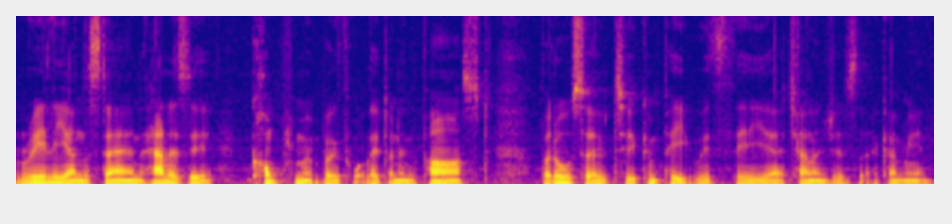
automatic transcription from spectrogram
really understand how does it complement both what they've done in the past, but also to compete with the uh, challenges that are coming in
